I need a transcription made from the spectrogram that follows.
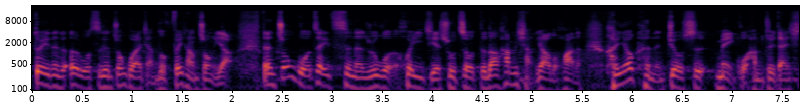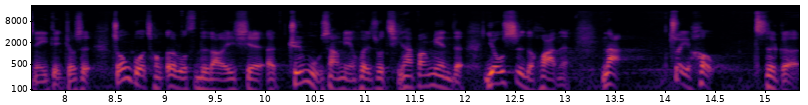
对那个俄罗斯跟中国来讲都非常重要。但中国这一次呢，如果会议结束之后得到他们想要的话呢，很有可能就是美国他们最担心的一点，就是中国从俄罗斯得到一些呃军武上面或者说其他方面的优势的话呢，那最后这个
